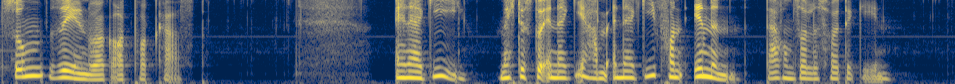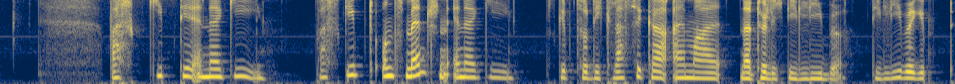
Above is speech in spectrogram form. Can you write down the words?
zum Seelenworkout Podcast. Energie. Möchtest du Energie haben? Energie von innen. Darum soll es heute gehen. Was gibt dir Energie? Was gibt uns Menschen Energie? Es gibt so die Klassiker, einmal natürlich die Liebe. Die Liebe gibt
